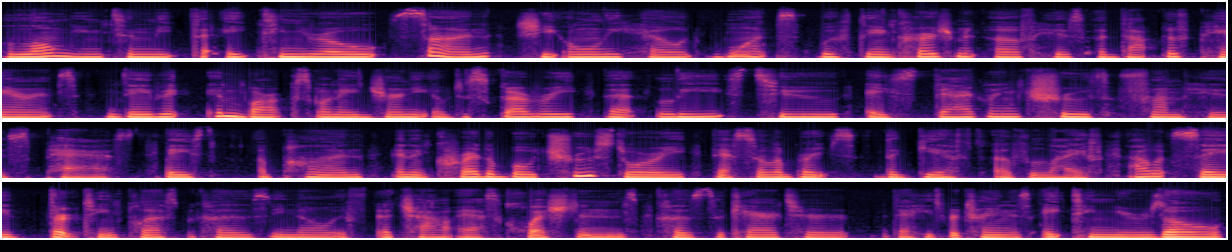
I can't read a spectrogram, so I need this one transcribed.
longing to meet the 18 year old son she only held once with the encouragement of his adoptive parents, David embarks on a journey of discovery that leads to a staggering truth from his past based upon an incredible true story that celebrates the gift of life. I would say 13 plus because, you know, if a child asks questions, because the character that he's portraying is 18 years old,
